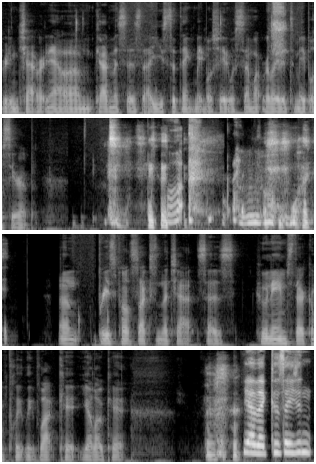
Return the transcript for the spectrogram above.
reading chat right now. Um, Cadmus says that I used to think Mapleshade was somewhat related to maple syrup. What? what? Um, Breezepelt sucks in the chat says, "Who names their completely black kit Yellowkit?" yeah, because they didn't.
